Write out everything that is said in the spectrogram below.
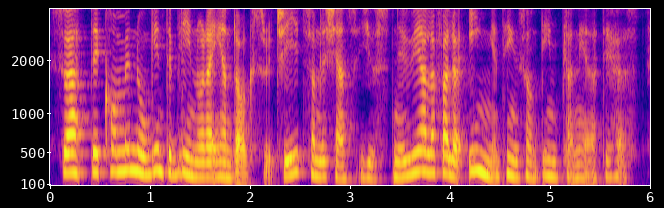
Så att det kommer nog inte bli några endagsretreat som det känns just nu i alla fall. Jag har ingenting sånt inplanerat i höst.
